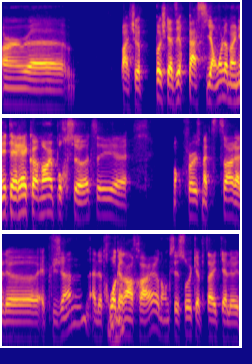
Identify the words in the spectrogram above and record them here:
un euh, ben, je ne pas jusqu'à dire passion, là, mais un intérêt commun pour ça. Tu sais. Euh. Bon, first, ma petite sœur, elle, est plus jeune. Elle a trois mhm. grands frères, donc c'est sûr que peut-être qu'elle a.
